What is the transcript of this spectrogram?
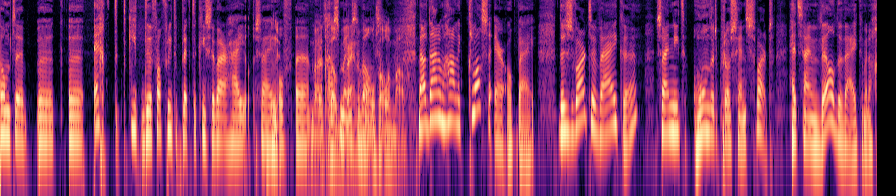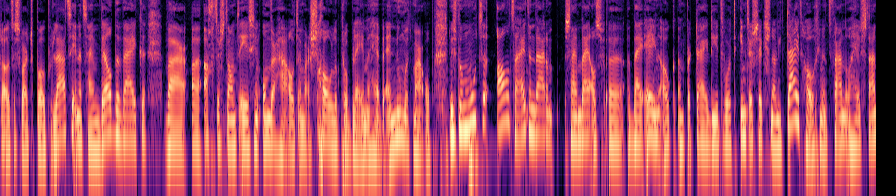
om te, eh, eh, echt te de favoriete plek te kiezen waar hij, zij Nee, of eh maar als mensen woont. ons allemaal. Nou, daarom haal ik klassen er ook bij. De zwarte wijken zijn niet 100% zwart. Het zijn wel de wijken met een grote zwarte populatie. En het zijn wel de wijken waar achterstand is in onderhoud. En waar scholen problemen hebben. En noem het maar op. Dus we moeten altijd, en daarom zijn wij als bijeen ook een partij die het woord intersectionaliteit hoog in het vaandel heeft staan.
